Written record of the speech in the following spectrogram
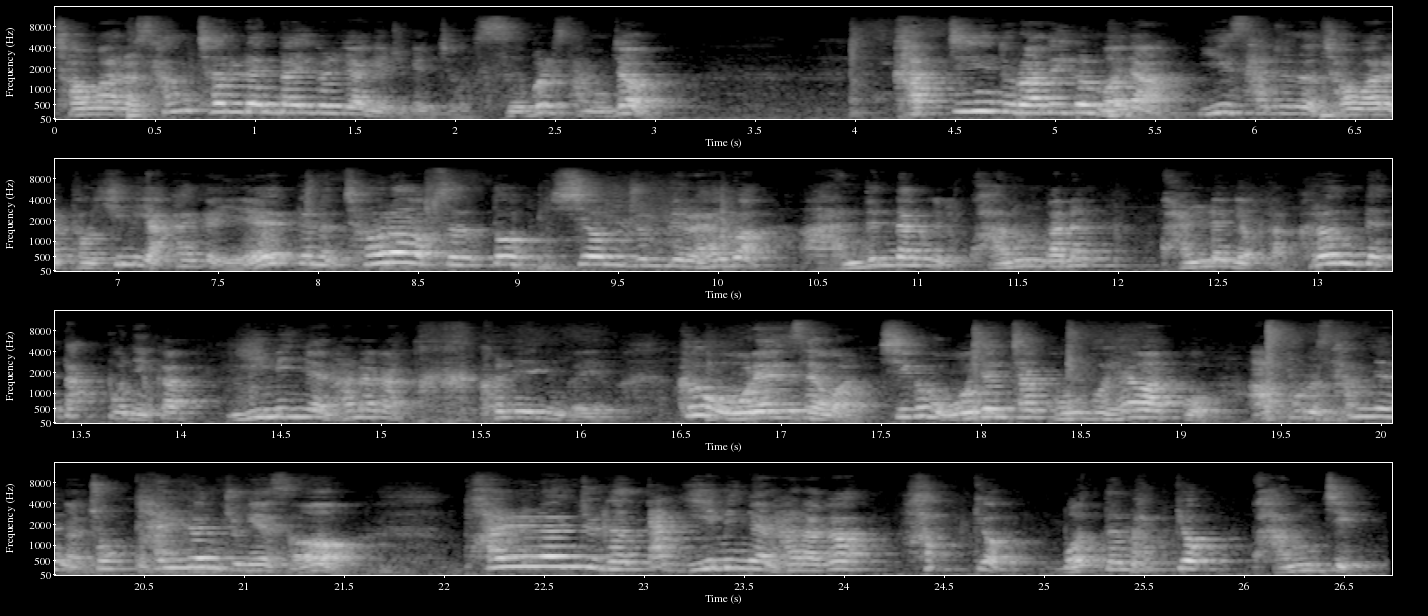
정화를 상처를 낸다 이걸 이야기해 주겠죠. 습을 상정 갑진이 들어와도 이걸 뭐냐 이 사주에서 정화를 더 힘이 약하니까 얘 때는 천하 없어도 또 시험 준비를 해봐 안 된다는 거죠. 관운과는 관련이 없다. 그런데 딱 보니까 이민년 하나가 다 걸려있는 거예요. 그 오랜 세월 지금 5년차 공부해왔고 앞으로 3년간 총 8년 중에서 8년 중에서 딱 이민년 하나가 합격, 어떤 합격, 관직,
